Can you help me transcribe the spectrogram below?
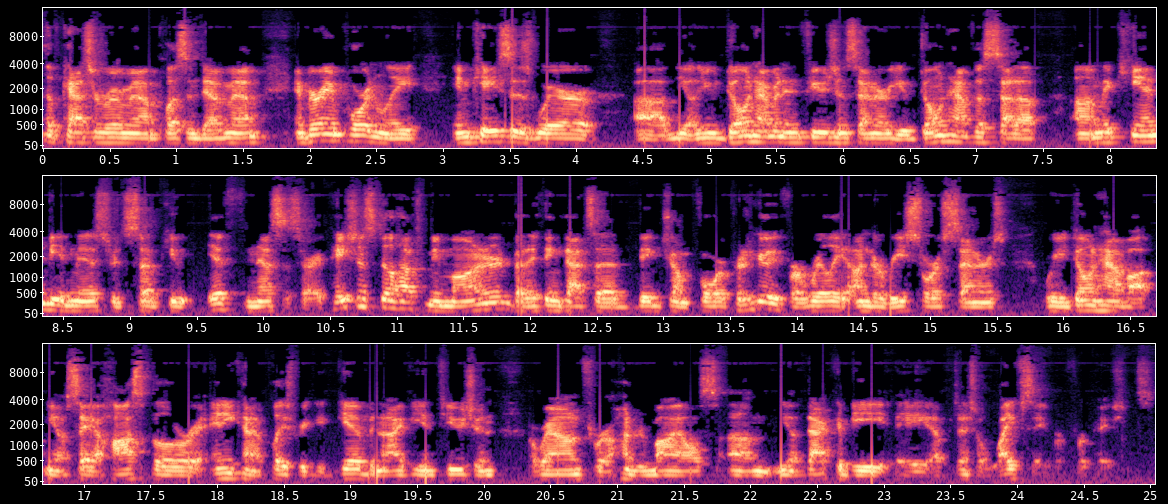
of casirivimab plus imdevimab, and very importantly, in cases where uh, you know you don't have an infusion center, you don't have the setup. Um, it can be administered subcu if necessary. Patients still have to be monitored, but I think that's a big jump forward, particularly for really under-resourced centers where you don't have, a, you know, say a hospital or any kind of place where you could give an IV infusion around for 100 miles. Um, you know, that could be a, a potential lifesaver for patients.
